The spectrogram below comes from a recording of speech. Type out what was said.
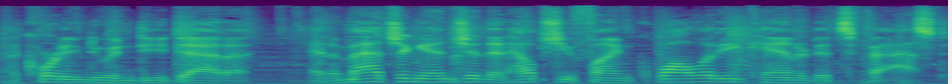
according to Indeed data, and a matching engine that helps you find quality candidates fast.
